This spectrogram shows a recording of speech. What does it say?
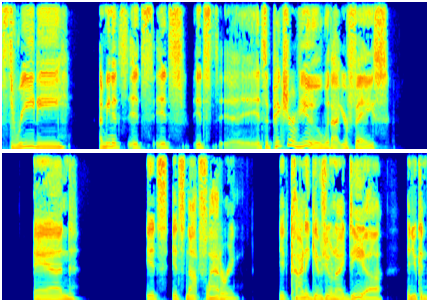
3D. I mean, it's, it's, it's, it's, uh, it's a picture of you without your face. And it's, it's not flattering it kind of gives you an idea and you can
